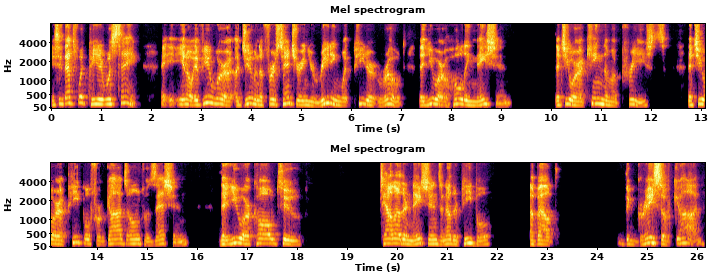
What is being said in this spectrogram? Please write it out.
You see, that's what Peter was saying. You know, if you were a Jew in the first century and you're reading what Peter wrote, that you are a holy nation, that you are a kingdom of priests, that you are a people for God's own possession, that you are called to tell other nations and other people about the grace of God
